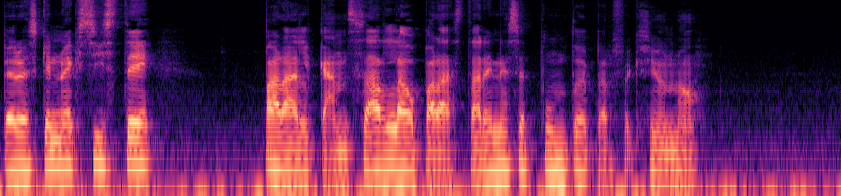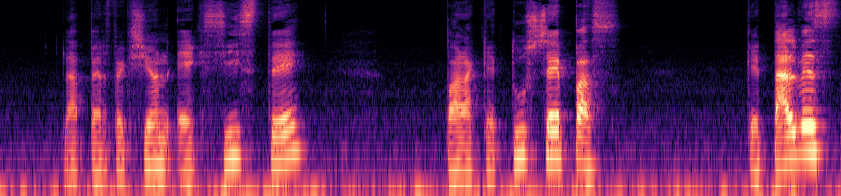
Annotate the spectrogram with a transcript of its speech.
pero es que no existe para alcanzarla o para estar en ese punto de perfección, no. La perfección existe para que tú sepas que tal vez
